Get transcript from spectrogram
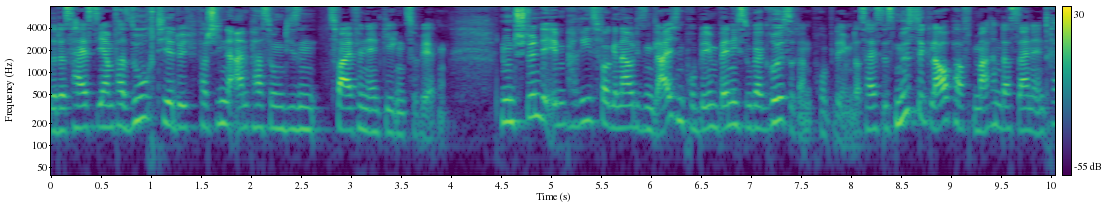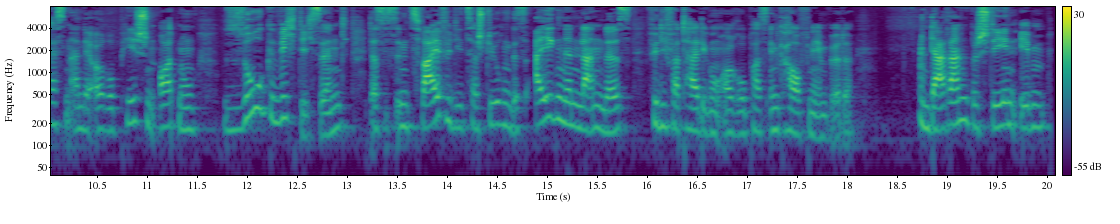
Also das heißt, sie haben versucht, hier durch verschiedene Anpassungen diesen Zweifeln entgegenzuwirken. Nun stünde eben Paris vor genau diesen gleichen Problemen, wenn nicht sogar größeren Problemen. Das heißt, es müsste glaubhaft machen, dass seine Interessen an der europäischen Ordnung so gewichtig sind, dass es im Zweifel die Zerstörung des eigenen Landes für die Verteidigung Europas in Kauf nehmen würde. Und daran bestehen eben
